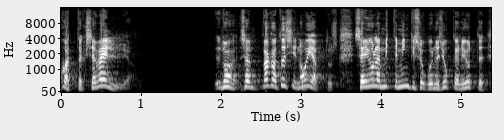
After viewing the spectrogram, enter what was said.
tõugatakse välja noh, see on väga tõsine hoiatus, see ei ole mitte mingisugune niisugune jutt, et,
